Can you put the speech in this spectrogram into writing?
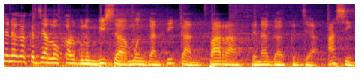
tenaga kerja lokal belum bisa menggantikan para tenaga kerja asing.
